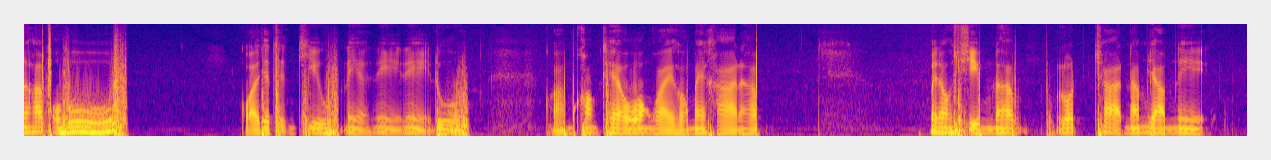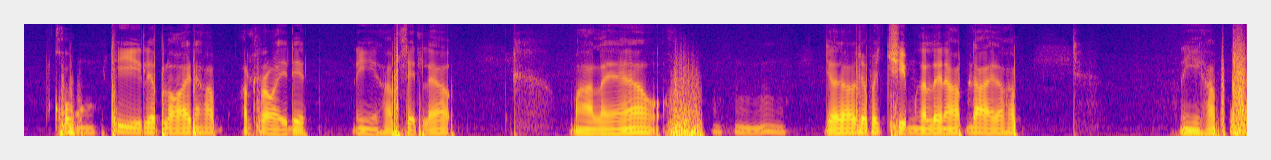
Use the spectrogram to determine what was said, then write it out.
นะครับ โอ้โหกว่าจะถึงคิวเนี่ยนี่นี่ดูความคล่องแคล่วว่องไวของแม่ค้านะครับ ไม่ต้องชิมนะครับ รสชาติน้ำยำนี่คงที่เรียบร้อยนะครับ อร่อยเด็ดนี่ครับเสร็จแล้ว มาแล้วเดี๋ยวเราจะไปชิมกันเลยนะครับได้แล้วครับ นี่ครับโอ้โห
